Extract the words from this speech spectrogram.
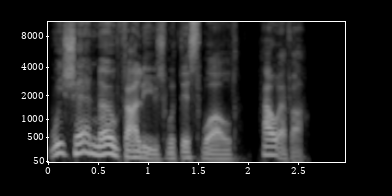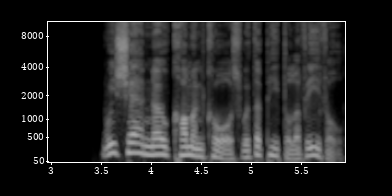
We share no values with this world, however. We share no common cause with the people of evil.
